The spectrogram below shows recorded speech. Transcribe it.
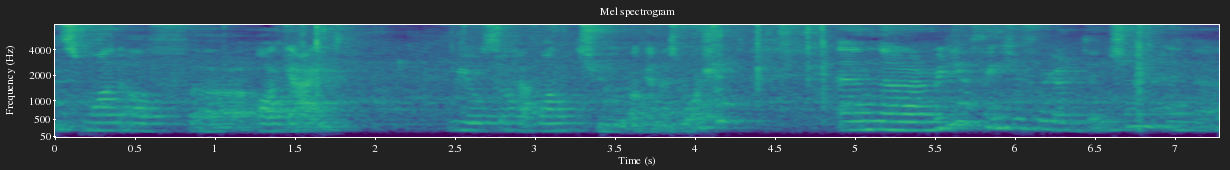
It's one of uh, our guide. We also have one to organize workshop. And uh, really, thank you for your attention. And uh,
